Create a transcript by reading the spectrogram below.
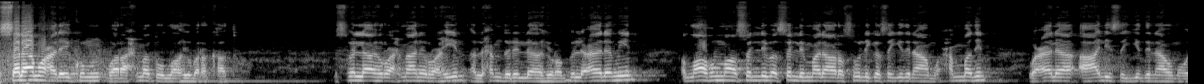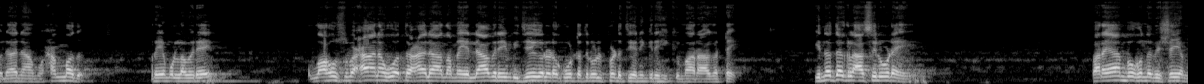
അസ്സലാമു അലൈക്കും വറഹമത്തല്ലാഹി വർക്കാത്തു ബിസ്മില്ലാഹി റഹ്മാൻ റഹീം അലഹമുല്ലാഹി റബ്ബുൽ ആലമീൻ. അള്ളാഹുമ്മ സല്ലി വസല്ലിം അല റസൂലിക സയ്യിദിന മുഹമ്മദിൻ വഅല ആലി സയ്യിദിന മൗലാന മുഹമ്മദ്. പ്രിയമുള്ളവരെ അള്ളാഹു സുബഹാനഹുവ തആല നമ്മെ എല്ലാവരെയും വിജയികളുടെ കൂട്ടത്തിൽ ഉൾപ്പെടുത്തി അനുഗ്രഹിക്കുമാറാകട്ടെ. ഇന്നത്തെ ക്ലാസ്സിലൂടെ പറയാൻ പോകുന്ന വിഷയം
